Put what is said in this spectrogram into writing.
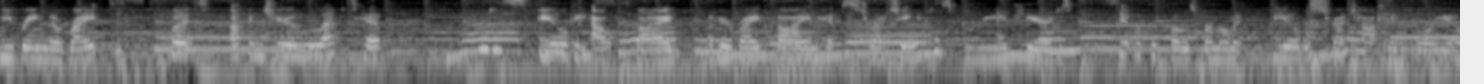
You bring the right foot up into your left hip. And just feel the outside of your right thigh and hip stretching. And just breathe here. Just sit with the pose for a moment. Feel the stretch happening for you.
